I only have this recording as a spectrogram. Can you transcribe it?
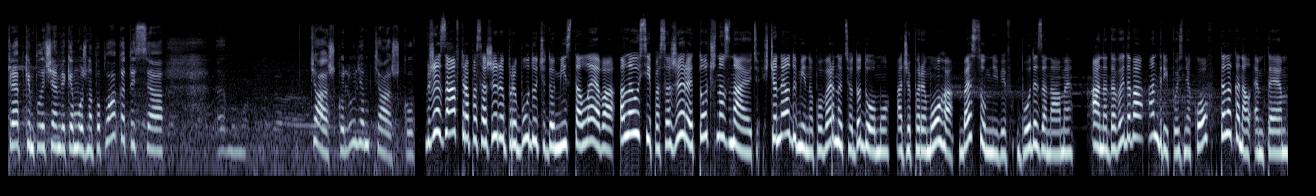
крепким плечем, в яке можна поплакатися. Ем, Тяжко, людям тяжко. Вже завтра пасажири прибудуть до міста Лева, але усі пасажири точно знають, що неодмінно повернуться додому, адже перемога без сумнівів буде за нами. Анна Давидова, Андрій Позняков, телеканал МТМ.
